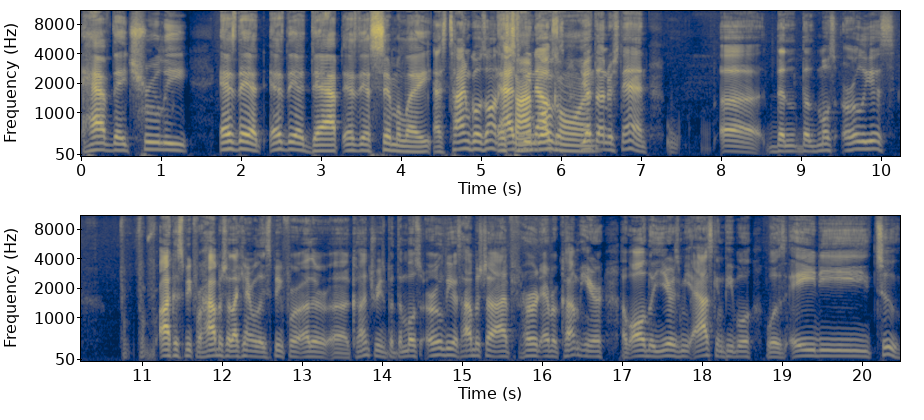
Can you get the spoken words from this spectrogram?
have they truly as they as they adapt as they assimilate as time goes on, As as, time we now, goes on. you have to understand, uh, the the most earliest. I could speak for Habesha. I can't really speak for other uh, countries, but the most earliest Habesha I've heard ever come here of all the years me asking people was eighty two.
